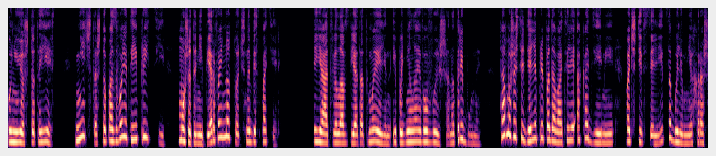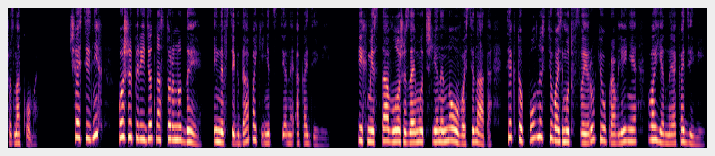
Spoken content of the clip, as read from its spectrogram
У нее что-то есть, Нечто, что позволит ей прийти, может, и не первой, но точно без потерь. Я отвела взгляд от Мейлин и подняла его выше, на трибуны. Там уже сидели преподаватели академии, почти все лица были мне хорошо знакомы. Часть из них позже перейдет на сторону Дея и навсегда покинет стены академии. Их места в ложе займут члены нового сената, те, кто полностью возьмут в свои руки управление военной академией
